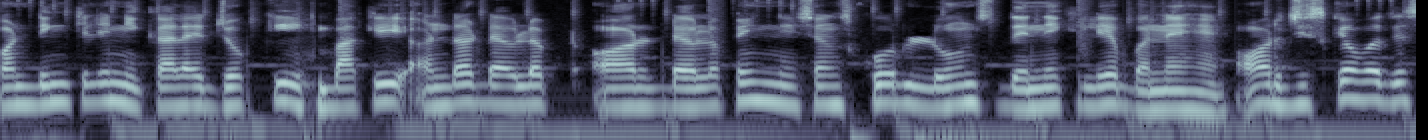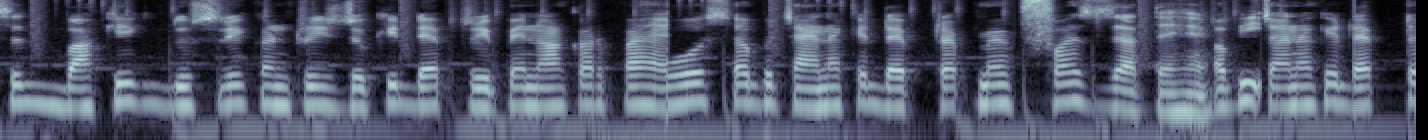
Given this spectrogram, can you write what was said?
funding के लिए निकाला है, जो कि बाकी अंडर डेवलप्ड और डेवलपिंग नेशंस को लोन्स देने के लिए बने हैं। और जिसके वजह से बाकी दूसरी कंट्रीज़ जो कि डेप्थ रिपे ना कर पाए, वो सब चाइना के डेप्थ ट्रैप में फंस जाते हैं। अभी चाइना के डेप्थ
